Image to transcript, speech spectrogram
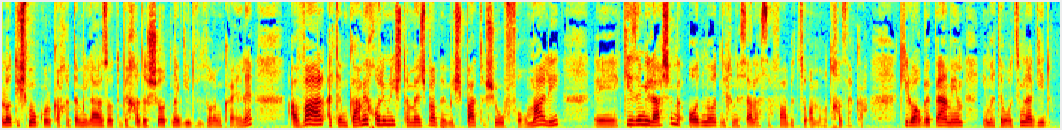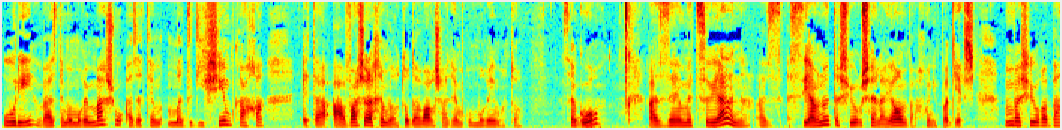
לא תשמעו כל כך את המילה הזאת בחדשות נגיד ודברים כאלה, אבל אתם גם יכולים להשתמש בה במשפט שהוא פורמלי, אה, כי זו מילה שמאוד מאוד נכנסה לשפה בצורה מאוד חזקה. כאילו הרבה פעמים, אם אתם רוצים להגיד אורי, ואז אתם אומרים משהו, אז אתם מדגישים ככה את האהבה שלכם לאותו דבר שאתם אומרים אותו. סגור? אז uh, מצוין. אז סיימנו את השיעור של היום ואנחנו ניפגש בשיעור הבא.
